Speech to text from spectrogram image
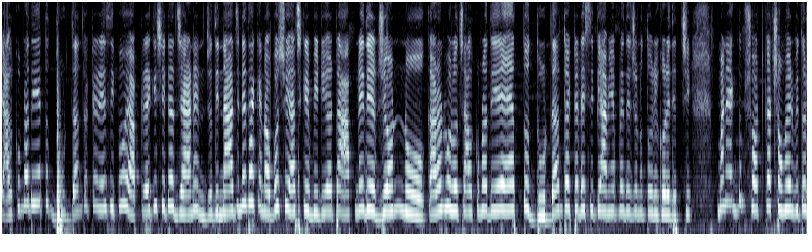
চাল কুমড়া দিয়ে তো দুর্দান্ত একটা রেসিপি হয়, আপনারা কি সেটা জানেন? যদি না জেনে থাকেন, অবশ্যই আজকের ভিডিওটা আপনাদের জন্য। কারণ হলো চাল কুমড়া দিয়ে এত দুর্দান্ত একটা রেসিপি আমি আপনাদের জন্য তৈরি করে দিচ্ছি। মানে একদম শর্টকাট সময়ের ভিতর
